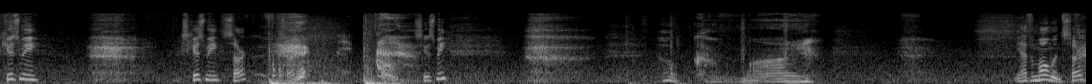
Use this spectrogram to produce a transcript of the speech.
Excuse me. Excuse me, sir. Sir? Excuse me? Oh, come on. You have a moment, sir?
